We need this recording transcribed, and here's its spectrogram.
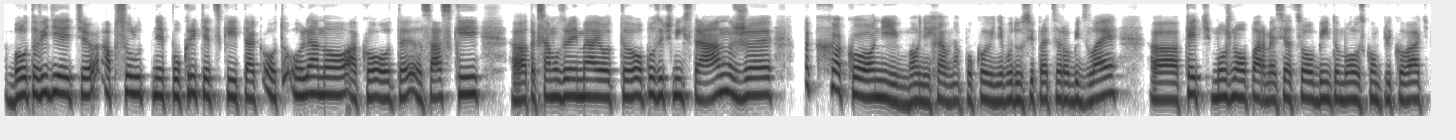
bolo to vidieť absolútne pokrytecky tak od Oľano ako od Sasky, tak samozrejme aj od opozičných strán, že tak ako oni ho nechajú na pokoji, nebudú si predsa robiť zlé. Keď možno o pár mesiacov by im to mohlo skomplikovať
